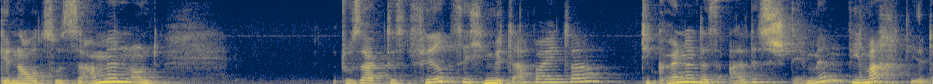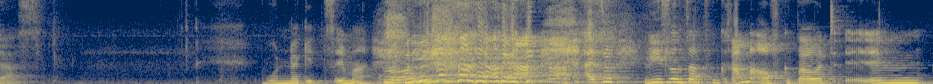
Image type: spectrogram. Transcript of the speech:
genau zusammen? Und du sagtest 40 Mitarbeiter, die können das alles stemmen. Wie macht ihr das? Wunder gibt es immer. also, wie ist unser Programm aufgebaut? Ähm,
